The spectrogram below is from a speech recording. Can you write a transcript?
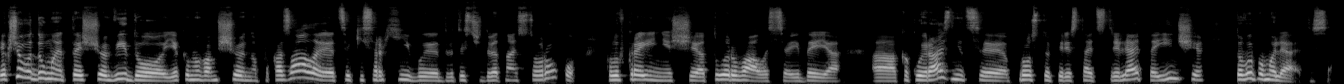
Якщо ви думаєте, що відео, яке ми вам щойно показали, це якісь архіви 2019 року, коли в країні ще толерувалася ідея а, какої разниці, просто перестать стріляти та інші, то ви помиляєтеся.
